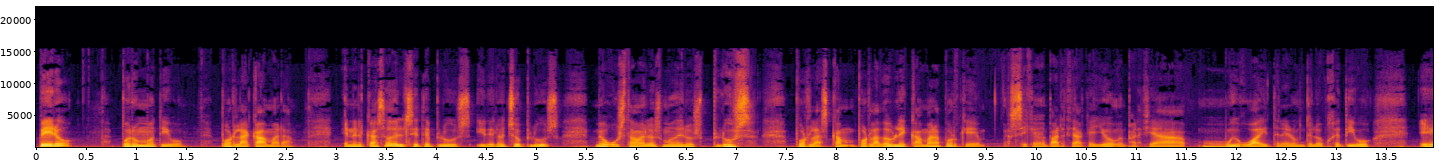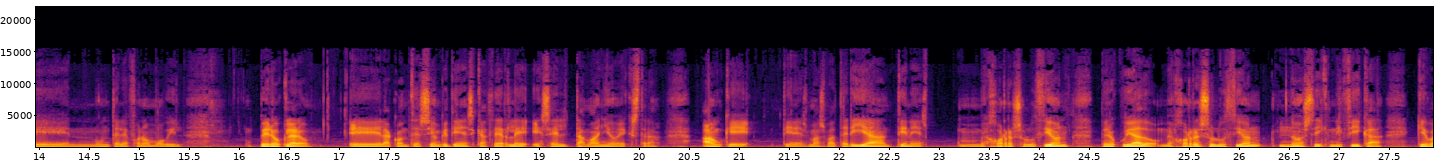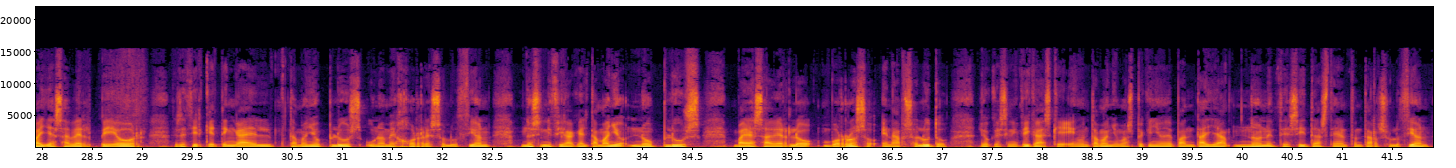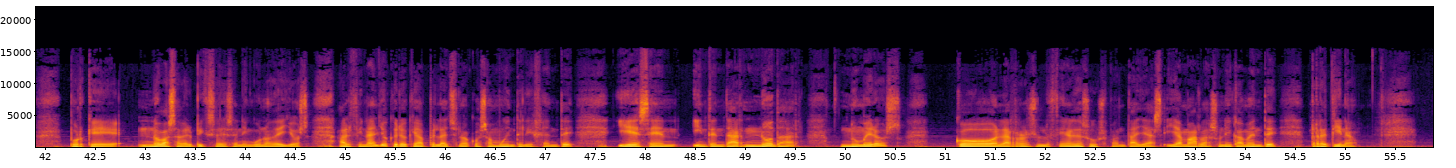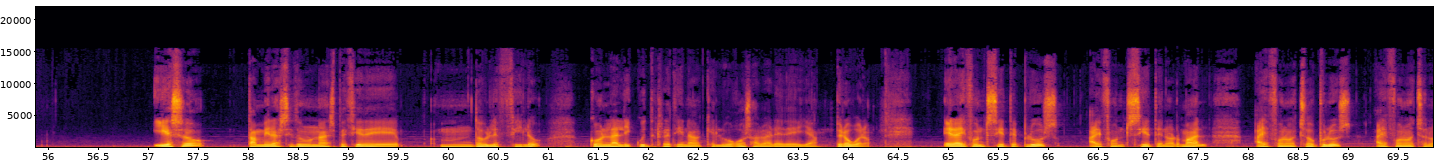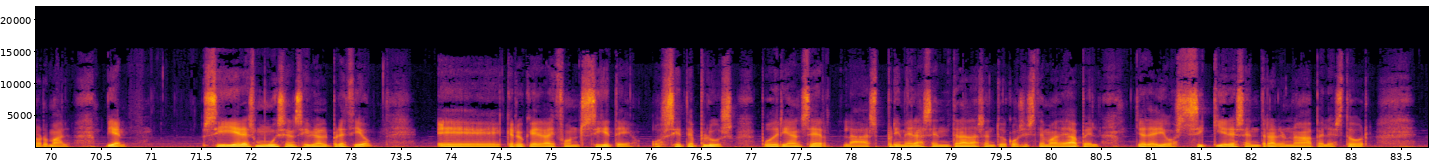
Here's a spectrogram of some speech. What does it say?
Pero por un motivo por la cámara. En el caso del 7 Plus y del 8 Plus, me gustaban los modelos Plus por, por la doble cámara porque sí que me parece aquello, me parecía muy guay tener un teleobjetivo en un teléfono móvil. Pero claro, eh, la concesión que tienes que hacerle es el tamaño extra. Aunque tienes más batería, tienes mejor resolución, pero cuidado, mejor resolución no significa que vayas a ver peor, es decir, que tenga el tamaño plus una mejor resolución, no significa que el tamaño no plus vayas a verlo borroso en absoluto, lo que significa es que en un tamaño más pequeño de pantalla no necesitas tener tanta resolución, porque no vas a ver píxeles en ninguno de ellos. Al final yo creo que Apple ha hecho una cosa muy inteligente y es en intentar no dar números con las resoluciones de sus pantallas y llamarlas únicamente retina. Y eso también ha sido una especie de mm, doble filo con la Liquid Retina, que luego os hablaré de ella. Pero bueno, el iPhone 7 Plus, iPhone 7 normal, iPhone 8 Plus, iPhone 8 normal. Bien, si eres muy sensible al precio, eh, creo que el iPhone 7 o 7 Plus podrían ser las primeras entradas en tu ecosistema de Apple. Ya te digo, si quieres entrar en una Apple Store,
